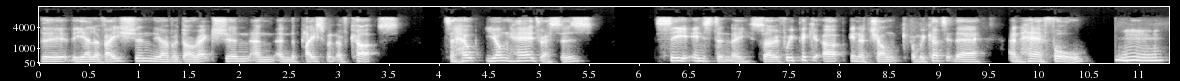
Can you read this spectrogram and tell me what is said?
the the elevation, the other direction, and and the placement of cuts to help young hairdressers see it instantly. So if we pick it up in a chunk and we cut it there and hair fall, Mm.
